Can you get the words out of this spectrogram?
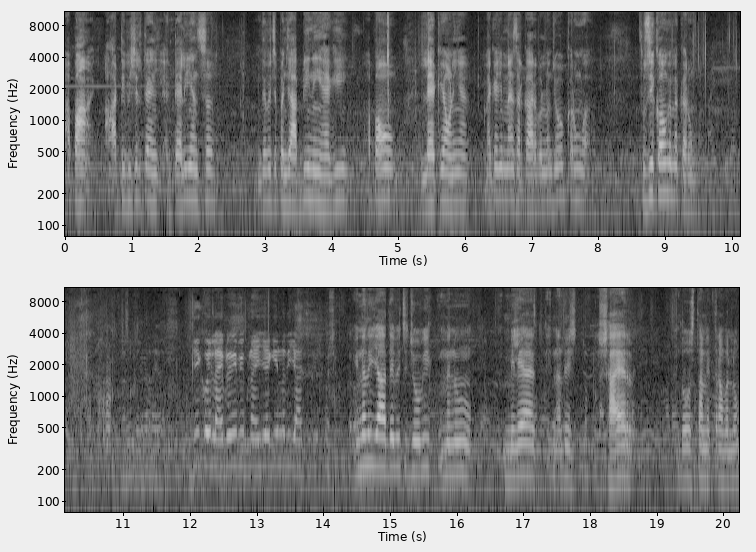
ਆਪਾਂ ਆਰਟੀਫੀਸ਼ੀਅਲ ਇੰਟੈਲੀਜੈਂਸ ਦੇ ਵਿੱਚ ਪੰਜਾਬੀ ਨਹੀਂ ਹੈਗੀ ਆਪਾਂ ਉਹ ਲੈ ਕੇ ਆਉਣੀ ਹੈ। ਮੈਂ ਕਿਹਾ ਜੀ ਮੈਂ ਸਰਕਾਰ ਵੱਲੋਂ ਜੋ ਕਰੂੰਗਾ ਤੁਸੀਂ ਕਹੋਗੇ ਮੈਂ ਕਰੂੰਗਾ। ਜੀ ਕੋਈ ਲਾਇਬ੍ਰੇਰੀ ਵੀ ਬਣਾਈ ਜਾਏਗੀ ਇਹਨਾਂ ਦੀ ਯਾਦ ਚ? ਕੁਝ ਇਹਨਾਂ ਦੀ ਯਾਦ ਦੇ ਵਿੱਚ ਜੋ ਵੀ ਮੈਨੂੰ ਮਿਲਿਆ ਇਹਨਾਂ ਦੇ ਸ਼ਾਇਰ ਦੋਸਤਾਂ ਮਿੱਤਰਾਂ ਵੱਲੋਂ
